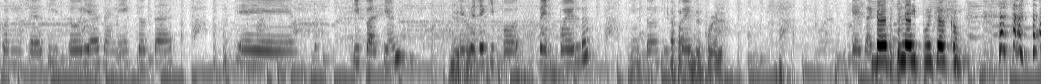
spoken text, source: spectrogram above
con muchas historias, anécdotas eh, y pasión. Eso. Es el equipo del pueblo. Entonces, La pasión del pues, pueblo. exacto. Betplay.com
